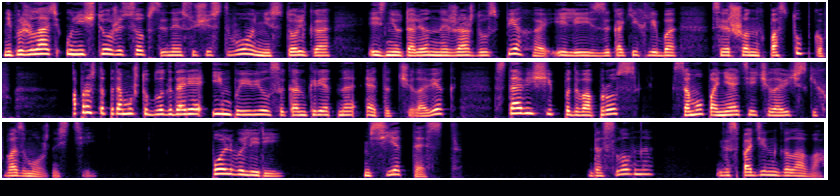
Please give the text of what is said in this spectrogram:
не пожелать уничтожить собственное существо не столько из неутоленной жажды успеха или из-за каких-либо совершенных поступков, а просто потому, что благодаря им появился конкретно этот человек, ставящий под вопрос само понятие человеческих возможностей. Поль Валери, мсье Тест. Дословно, господин Голова.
